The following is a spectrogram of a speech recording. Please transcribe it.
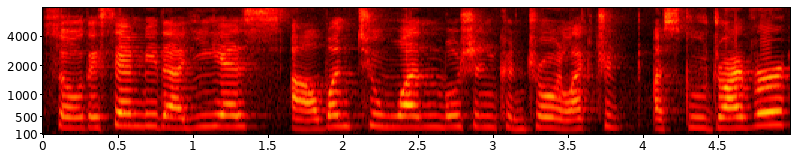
So they sent me the ES121 uh, motion control electric uh, screwdriver.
